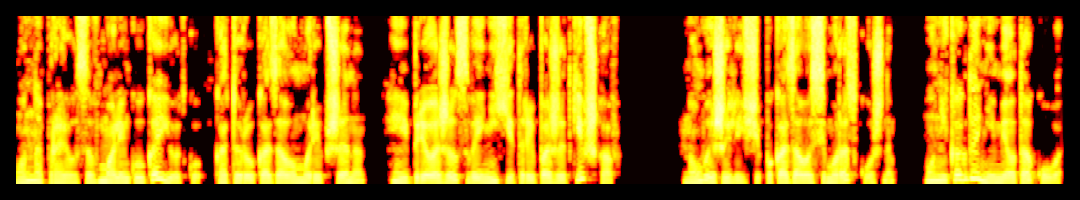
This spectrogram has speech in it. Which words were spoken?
Он направился в маленькую каютку, которую указала Мори Пшеннон, и переложил свои нехитрые пожитки в шкаф. Новое жилище показалось ему роскошным. Он никогда не имел такого.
